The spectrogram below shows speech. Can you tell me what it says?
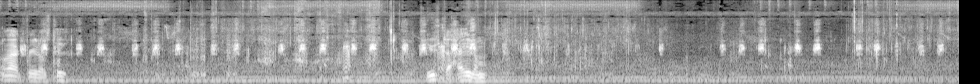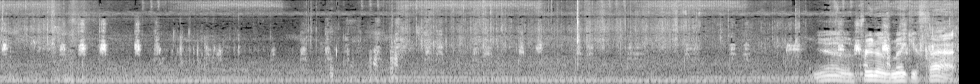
I like Fritos too. Used to hate them. Yeah, the Fritos make you fat.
